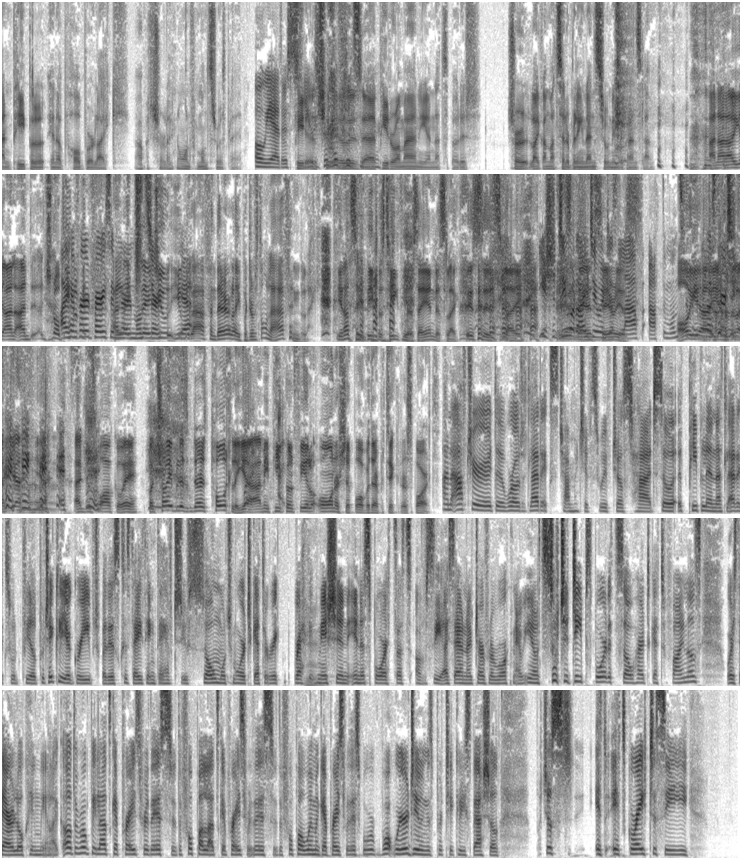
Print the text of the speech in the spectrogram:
and people in a pub were like oh but sure like no one from Munster was playing oh yeah, there's Peter, huge it was, rivals uh. Peter O'Mahony, and that's about it. Sure, like I'm not celebrating Leinster winning the Grand Slam. and I, and, and, do you know, I have heard very and, similar like, in Sinead, Munster, You, you'd yeah. be laughing there, like, but there was no laughing. Like, you're not seeing people's teeth when they're saying this. Like, this is like You should do what I do and just laugh at the Munster Oh yeah, yeah, like, yeah, yeah. and just walk away. But tribalism, there's totally, yeah. I mean, people feel ownership over their particular sport. And after the World Athletics Championships we've just had, so uh, people in athletics would feel particularly aggrieved by this because they think they have to do so much more to get the rec- recognition in a sport that's obviously, I sound like Derval O'Rourke now, you know, it's such a deep sport, it's so hard to get to finals. Whereas they're looking, being like, oh, the rugby lads get praised for this, or the football lads get praised for this, or the football women get praised for this. But what we're doing is particularly special. But just, it, it's great to see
